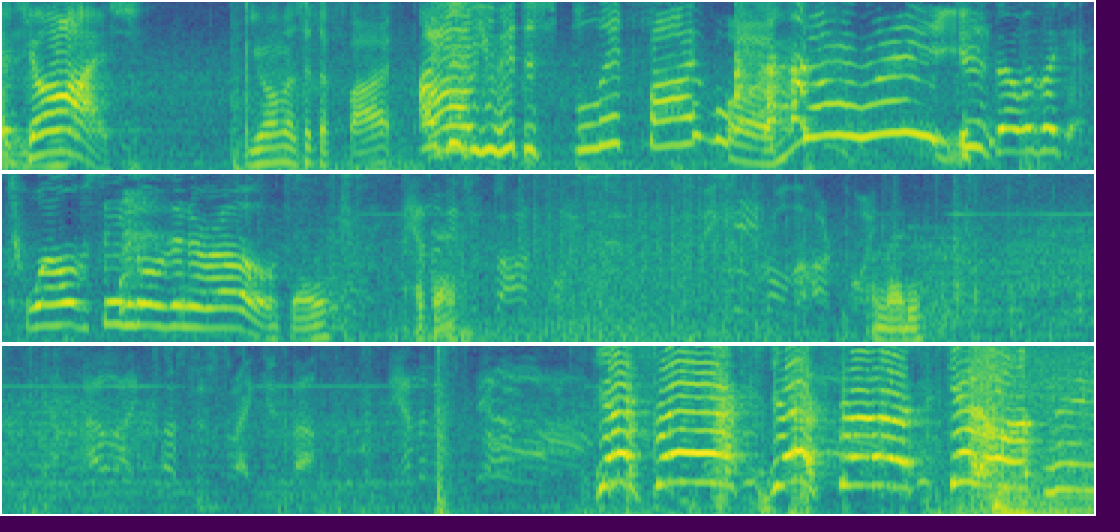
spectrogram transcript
I- gosh! You almost hit the five. I oh, just- you hit the split five one. no way. Dude, that was like 12 singles in a row. Okay. Okay. The hard point. We control the hard point. I'm ready. Allied cluster strike inbound. The enemy's gone. Yes, sir! Yes, sir! Get off me!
